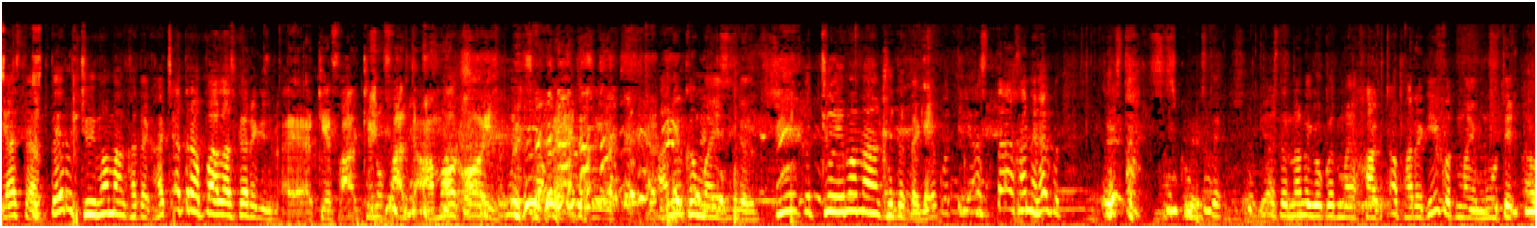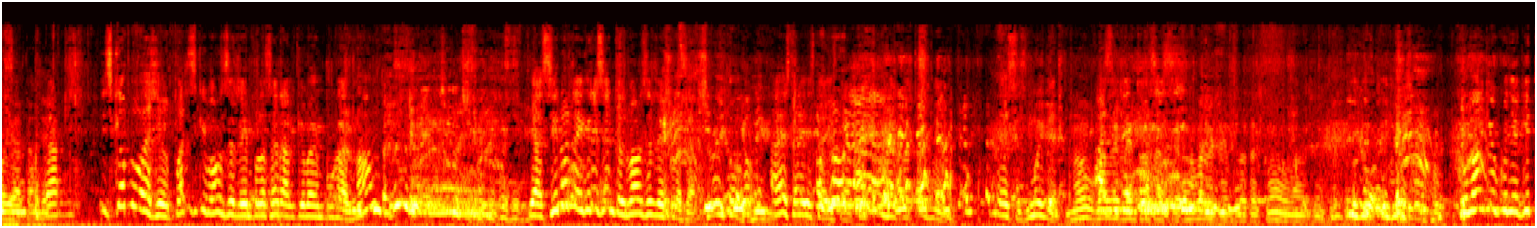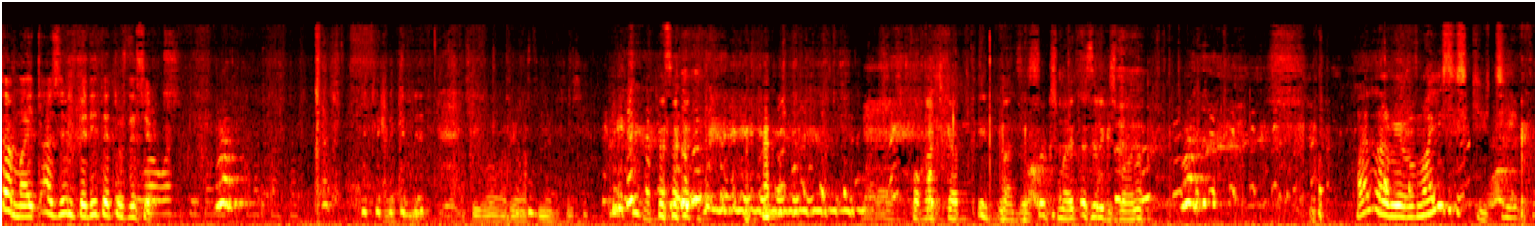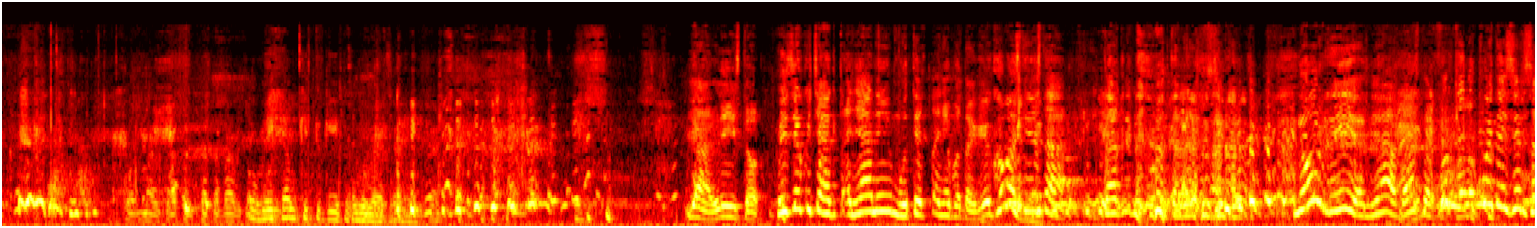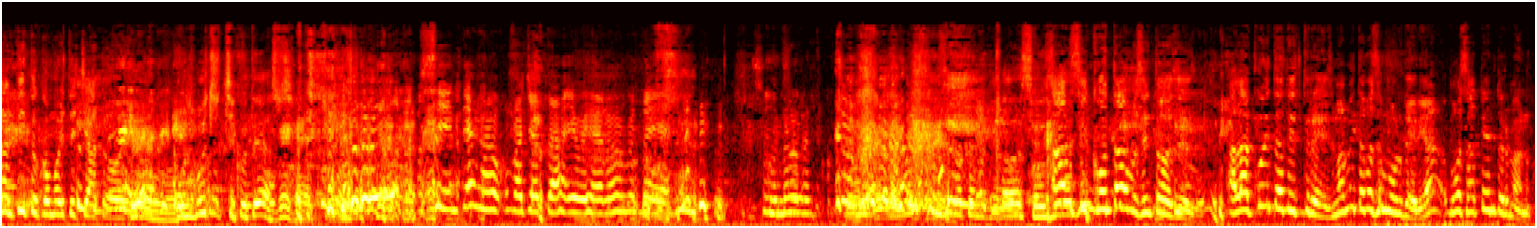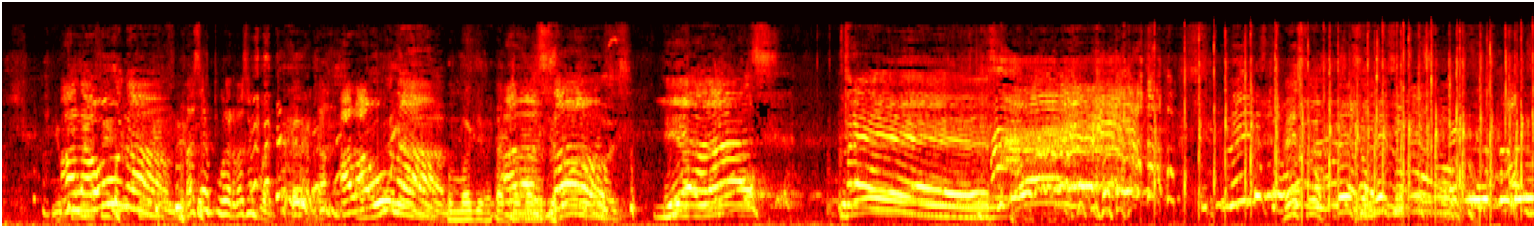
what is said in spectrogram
ya está. Pero chuy mamá hacha atrapa las caras eh, que, que no falta amor hoy. Ano como es, chuy mamá kata ya está, ya está. Ya. Es que pues, parece que vamos a reemplazar al que va a empujar, ¿no? Ya, si no regresa, entonces vamos a desplazar. Ahí está, ahí está. Ahí está. Eso es, muy bien. No vale reemplazar, no vale reemplazar. ¿Cómo a Mait, hacen pedite tus deseos. Sí, vamos a tener, sí. Pokaczka, suksmaj, to jest rygsmano. Alla rüber mal ist es kitzi. Oh mein Gott, ich habe da baut. Und ich habe kitzi kitzi. Ya, listo. Dice que chak tañani, muter taña pataque. ¿Cómo es que está? No rían, ya, basta. ¿Por qué no puede ser santito como este chato? Mucho chicoteas. Siente a machata y voy a romper. Ah, sí, contamos entonces. A la cuenta de tres. Mamita, vas a morder, ¿ya? Vos atento, hermano. A la una. Vas a empujar, vas a empujar. A la una. A las dos. Y a las tres. ¡Listo! Beso, beso, beso, beso.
